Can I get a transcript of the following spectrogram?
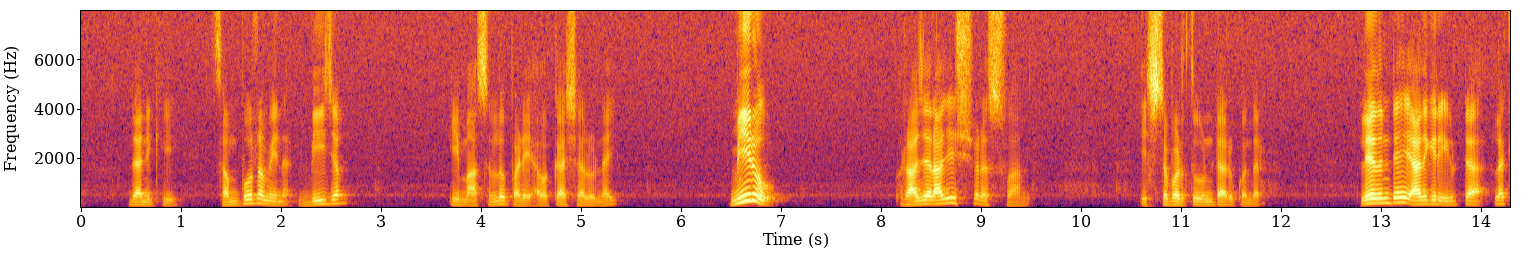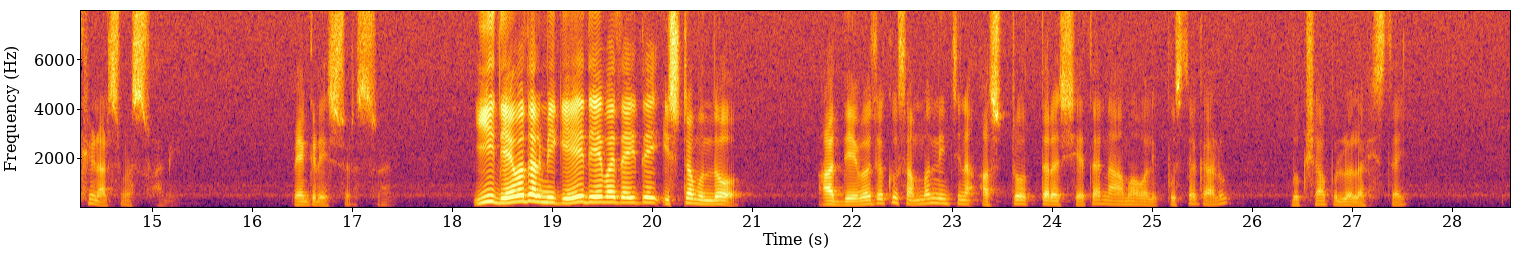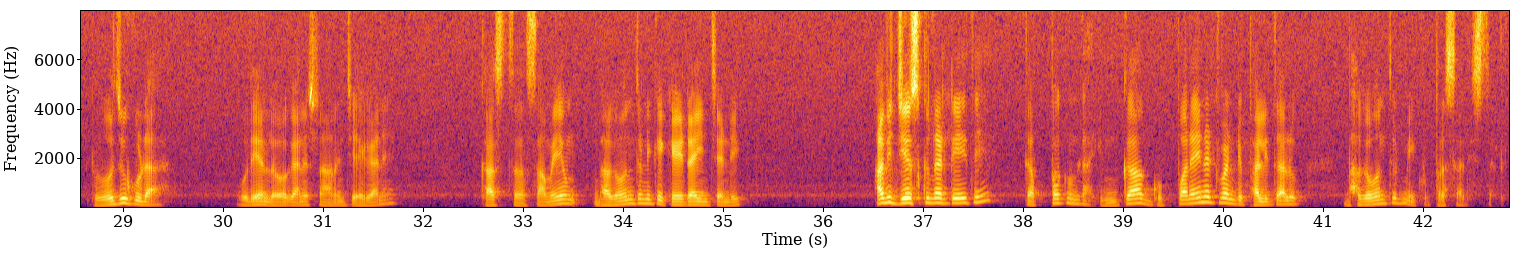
దానికి సంపూర్ణమైన బీజం ఈ మాసంలో పడే అవకాశాలు ఉన్నాయి మీరు రాజరాజేశ్వర స్వామి ఇష్టపడుతూ ఉంటారు కొందరు. లేదంటే యాదగిరి గుట్ట లక్ష్మీ నరసింహస్వామి వెంకటేశ్వర స్వామి. ఈ దేవతలు మీకు ఏ దేవత అయితే ఇష్టం ఉందో ఆ దేవతకు సంబంధించిన అష్టోత్తర శతనామావళి పుస్తకాలు బుక్ షాపుల్లో లభిస్తాయి. రోజు కూడా ఉదయం లేవగానే స్నానం చేయగానే కాస్త సమయం భగవంతునికి కేటాయించండి. అవి చేసుకున్నట్టయితే తప్పకుండా ఇంకా గొప్పనైనటువంటి ఫలితాలు భగవంతుడు మీకు ప్రసాదిస్తాడు.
